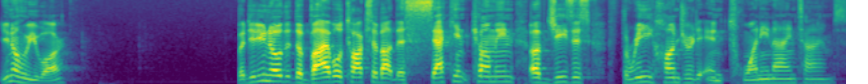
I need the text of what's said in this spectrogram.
You know who you are. But did you know that the Bible talks about the second coming of Jesus 329 times?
